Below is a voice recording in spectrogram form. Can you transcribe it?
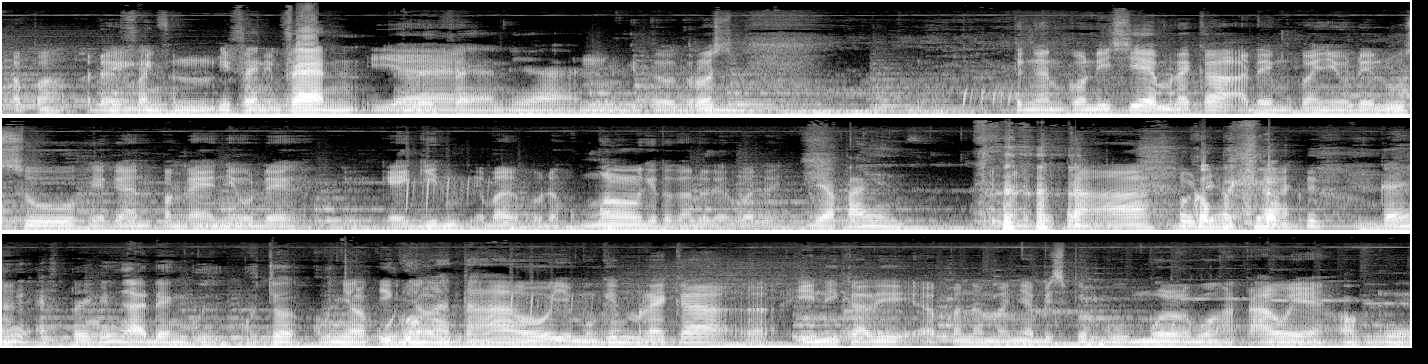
apa ada yang event event event. Iya. Event, iya. Hmm, gitu terus dengan kondisi ya mereka ada yang mukanya udah lusuh ya kan pakaiannya udah kayak gini apa, udah kumel gitu kan udah udah Diapain? gimana gue tahu Kok pegang? Kayaknya SPG nggak ada yang ku- kucel kunyal Ih, gue kunyal. nggak tahu ya mungkin mereka eh, ini kali apa namanya habis bergumul gue nggak tahu ya Oke.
